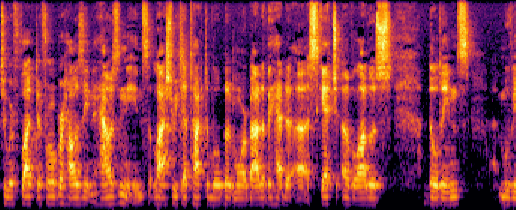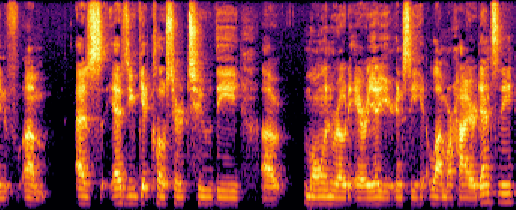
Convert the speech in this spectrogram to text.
to reflect affordable housing and housing needs. Last week, I talked a little bit more about it. They had a, a sketch of a lot of those buildings moving um, as as you get closer to the uh, Mullan Road area, you're going to see a lot more higher density,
